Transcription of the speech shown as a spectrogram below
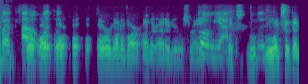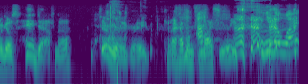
But uh, or, or, what, what... Or, or, or, one of our other editors, right? Oh yeah. Looks looks at them and goes, "Hey, Daphne, they're really great. Can I have them for my series? you know what?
